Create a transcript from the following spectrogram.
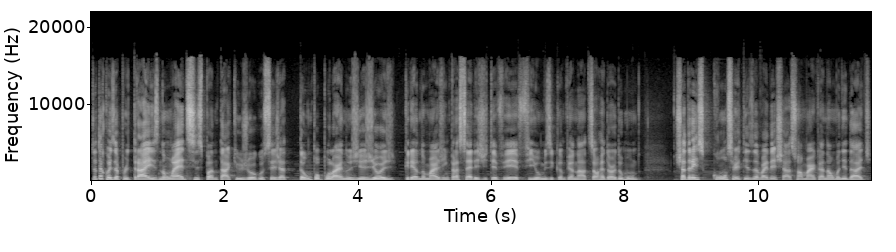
Tanta coisa por trás, não é de se espantar que o jogo seja tão popular nos dias de hoje, criando margem para séries de TV, filmes e campeonatos ao redor do mundo. O xadrez com certeza vai deixar sua marca na humanidade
